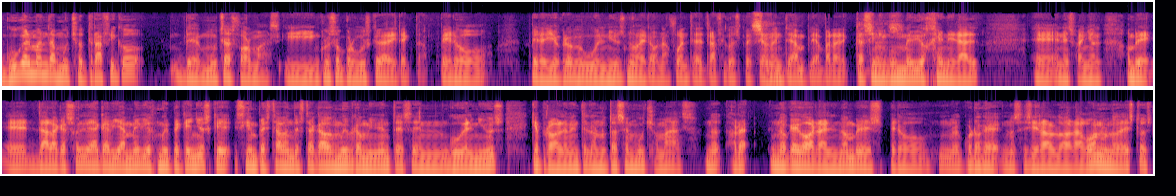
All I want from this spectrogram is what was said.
Google manda mucho tráfico de muchas formas, e incluso por búsqueda directa. Pero, pero yo creo que Google News no era una fuente de tráfico especialmente amplia para casi ningún medio general eh, en español. Hombre, eh, da la casualidad que había medios muy pequeños que siempre estaban destacados muy prominentes en Google News, que probablemente lo notasen mucho más. No, ahora no caigo ahora el nombre, pero recuerdo que, no sé si era Aldo Aragón, uno de estos,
